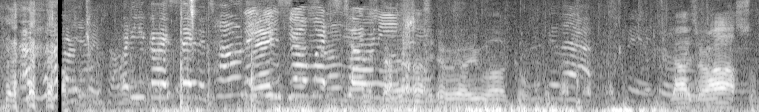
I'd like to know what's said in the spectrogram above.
what do you guys say to Tony? Thank you so much, Tony. You're very welcome. Look at that. You guys are awesome.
